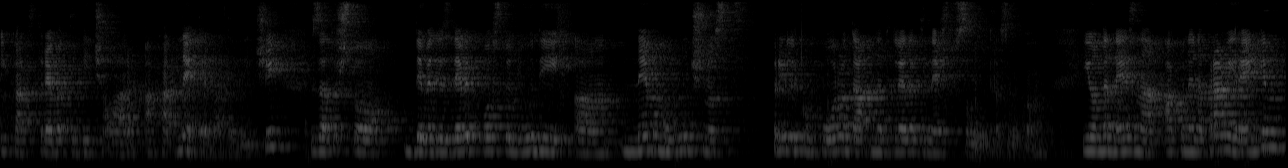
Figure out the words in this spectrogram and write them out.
i kad trebate dići alarm, a kad ne trebate dići, zato što 99% ljudi nema mogućnost prilikom poroda nadgledati nešto sa ultrazvukom i onda ne zna, ako ne napravi rengen,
